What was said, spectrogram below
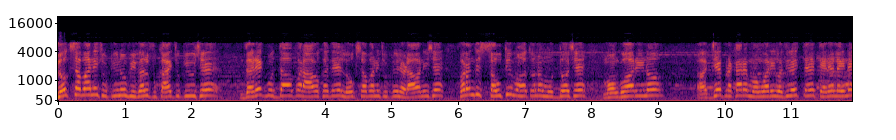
લોકસભાની ચૂંટણીનું વિગલ ફૂંકાઈ ચૂક્યું છે. દરેક મુદ્દા ઉપર આ વખતે લોકસભાની ચૂંટણી લડાવવાની છે. પરંતુ સૌથી મહત્વનો મુદ્દો છે મોંઘવારીનો. જે પ્રકારે મોંઘવારી વધી રહી છે તેને લઈને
